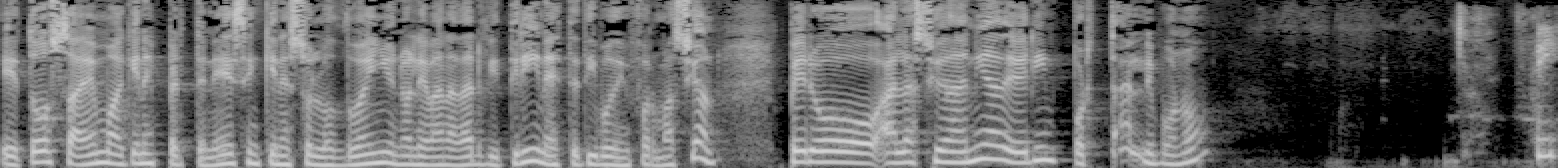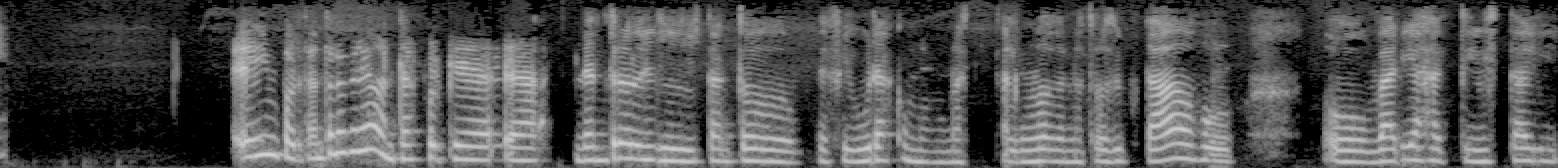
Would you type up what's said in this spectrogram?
eh, todos sabemos a quiénes pertenecen, quiénes son los dueños y no le van a dar vitrina a este tipo de información, pero a la ciudadanía debería importarle, ¿no? Sí, es importante lo que levantas porque eh, dentro del tanto de figuras como algunos de nuestros diputados o, varias activistas eh,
